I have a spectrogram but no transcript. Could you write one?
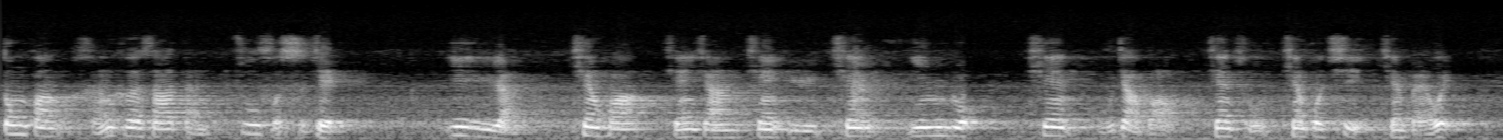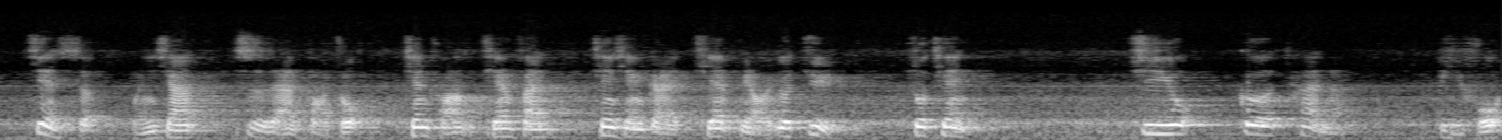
东方恒河沙等诸佛世界，意欲啊，天花、天香、天雨、天璎珞、天无价宝、天厨、天波器、天百味，见色闻香，自然法作。天床、天幡。天仙改天妙乐具，诸天积忧歌叹呢，彼佛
